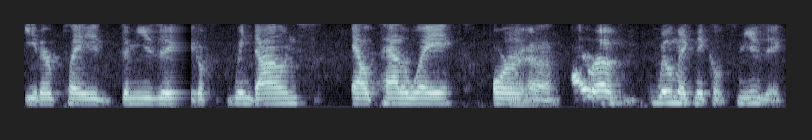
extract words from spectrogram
either play the music of Vin Downes Al Petteway, or uh, I love Will McNicol's music.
